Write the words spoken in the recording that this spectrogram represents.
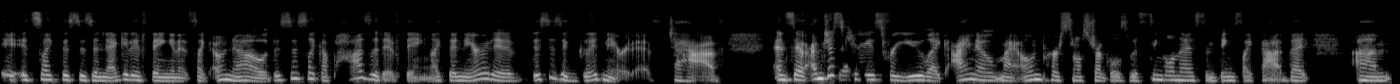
it's like this is a negative thing and it's like oh no this is like a positive thing. Like the narrative this is a good narrative to have and so i'm just curious for you like i know my own personal struggles with singleness and things like that but um,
